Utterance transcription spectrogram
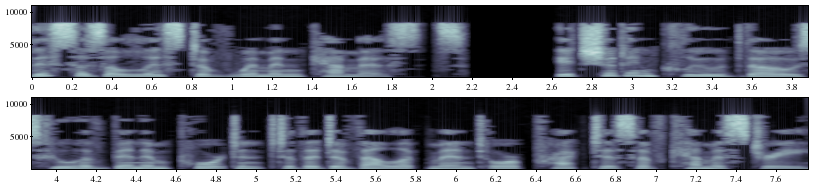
This is a list of women chemists. It should include those who have been important to the development or practice of chemistry.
